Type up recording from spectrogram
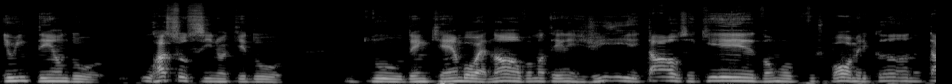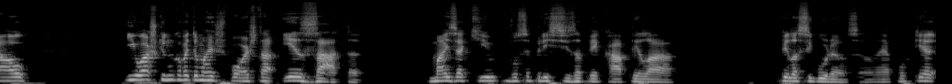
Eu entendo o raciocínio aqui do, do Dan Campbell é não, vamos manter energia e tal, sei que, vamos futebol americano e tal. E eu acho que nunca vai ter uma resposta exata. Mas aqui você precisa pecar pela pela segurança, né? Porque é,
